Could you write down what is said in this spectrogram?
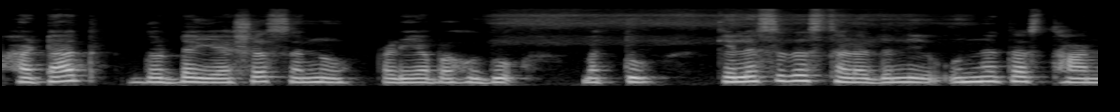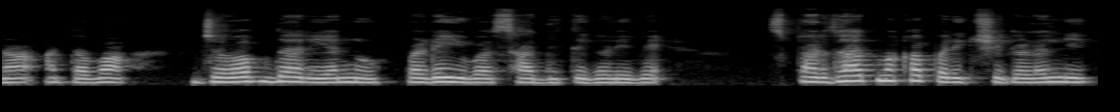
ಹಠಾತ್ ದೊಡ್ಡ ಯಶಸ್ಸನ್ನು ಪಡೆಯಬಹುದು ಮತ್ತು ಕೆಲಸದ ಸ್ಥಳದಲ್ಲಿ ಉನ್ನತ ಸ್ಥಾನ ಅಥವಾ ಜವಾಬ್ದಾರಿಯನ್ನು ಪಡೆಯುವ ಸಾಧ್ಯತೆಗಳಿವೆ. ಸ್ಪರ್ಧಾತ್ಮಕ ಪರೀಕ್ಷೆಗಳಲ್ಲಿ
